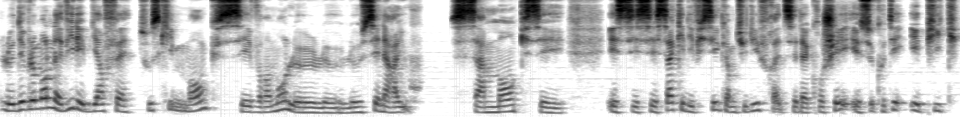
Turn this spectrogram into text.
le développement de la ville est bien fait. Tout ce qui me manque, c'est vraiment le, scénario. Ça manque, c'est et c'est ça qui est difficile, comme tu dis, Fred, c'est d'accrocher et ce côté épique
